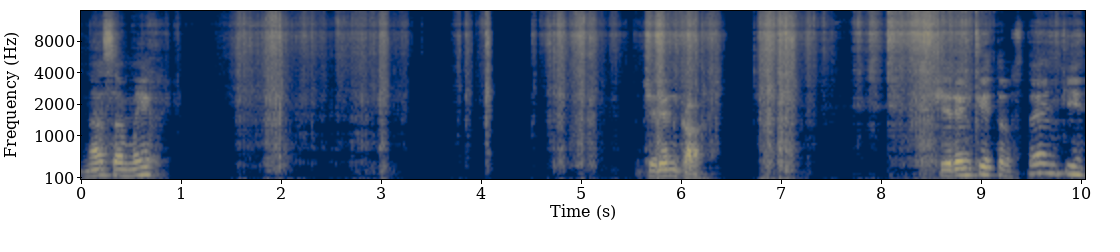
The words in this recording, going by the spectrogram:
На самих черенках. Черенки товстенькі.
